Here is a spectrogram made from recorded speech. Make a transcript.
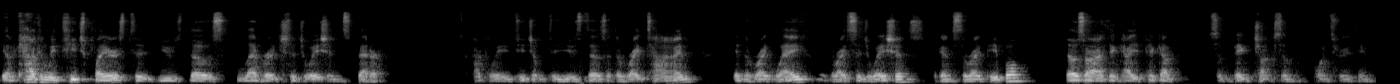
you know, how can we teach players to use those leverage situations better? How can we teach them to use those at the right time in the right way the right situations against the right people? Those are i think how you pick up some big chunks of points for your team.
